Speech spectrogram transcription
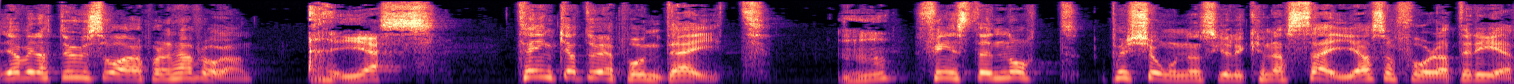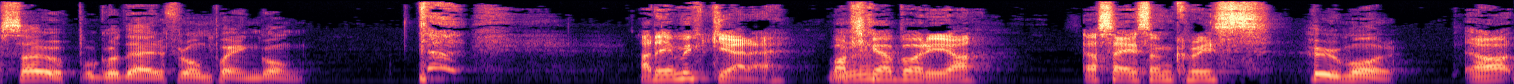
jag vill att du svarar på den här frågan. Yes. Tänk att du är på en dejt. Finns det något personen skulle kunna säga som får dig att resa upp och gå därifrån på en gång? Ja, det är mycket är det. Vart ska jag börja? Jag säger som Chris. Humor. Ja.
